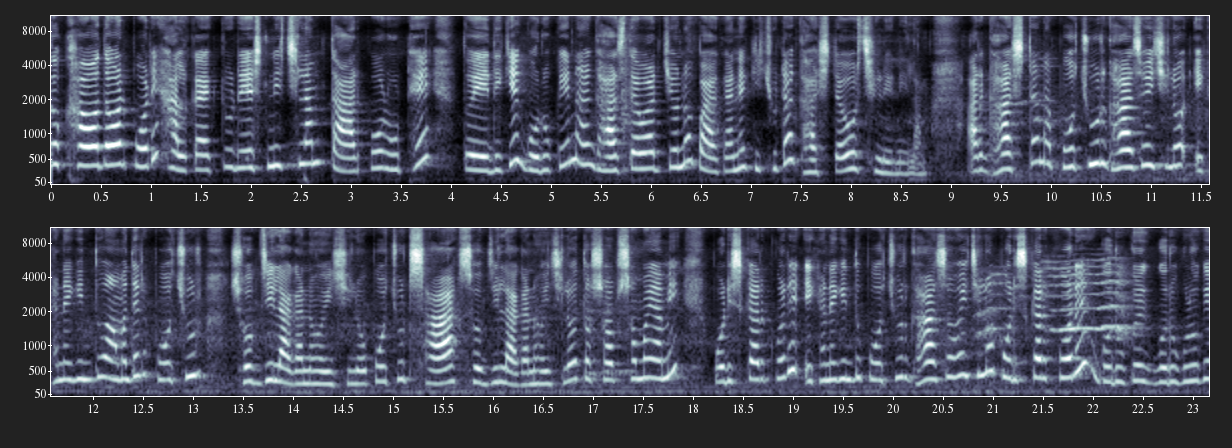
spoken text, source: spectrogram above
তো খাওয়া দাওয়ার পরে হালকা একটু রেস্ট নিচ্ছিলাম, তারপর উঠে তো এদিকে গরুকে না ঘাস দেওয়ার জন্য বাগানে কিছুটা ঘাসটাও ছিঁড়ে নিলাম। আর ঘাসটা না প্রচুর ঘাস হয়েছিল, এখানে কিন্তু আমাদের প্রচুর সবজি লাগানো হয়েছিল, প্রচুর শাক সবজি লাগানো হয়েছিল। তো সব সময় আমি পরিষ্কার করে এখানে কিন্তু প্রচুর ঘাসও হয়েছিল, পরিষ্কার করে গরুকে, গরুগুলোকে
